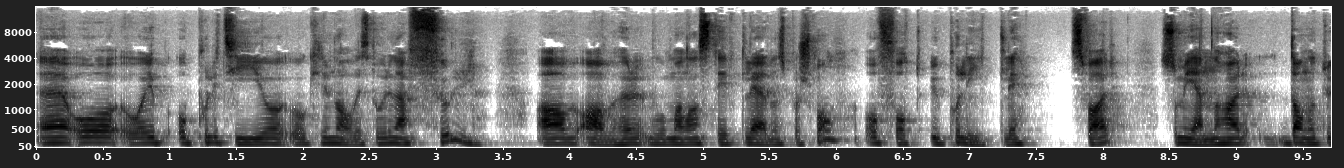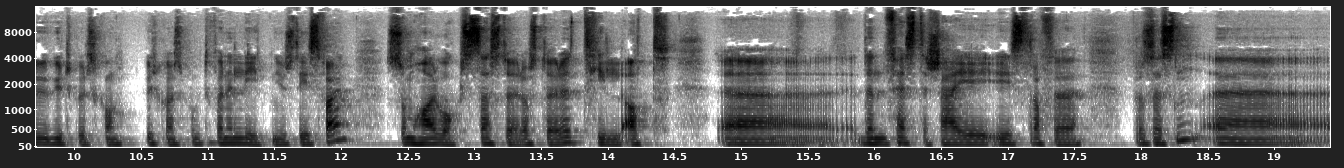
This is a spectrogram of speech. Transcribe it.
Eh, og, og, og politi- og, og kriminalhistorien er full av avhør hvor man har stilt ledende spørsmål og fått upålitelig svar. Som igjen har dannet utgangspunktet for en liten justisfeil som har vokst seg større og større til at eh, den fester seg i, i straffeprosessen. Eh,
